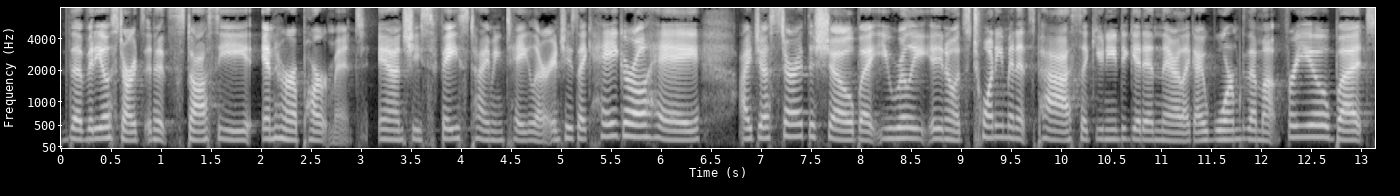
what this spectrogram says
the video starts and it's Stassi in her apartment and she's FaceTiming Taylor and she's like, Hey girl, hey, I just started the show, but you really, you know, it's 20 minutes past. Like, you need to get in there. Like, I warmed them up for you, but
